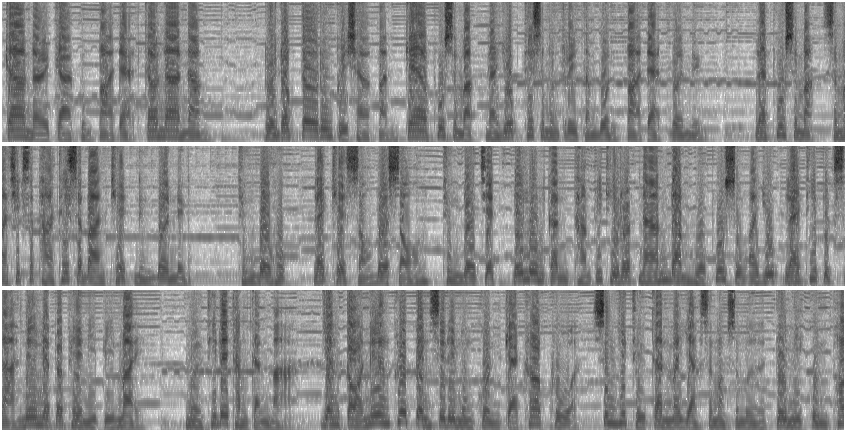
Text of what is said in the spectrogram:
19 นาฬิกากลุ่มป่าแดดก้าวหน้านำ โดยดรรุ่งปรีชาปั่นแก้วผู้สมัครนายกเทศมนตรีตำบลป่าแดดเบอร์หนึ่งและผู้สมัครสมาชิกสภาเทศบาลเขต 1 เบอร์1ถึงเบอร์ 6และเขต 2 เบอร์ 2 ถึงเบอร์ 7 ได้ร่วมกันทำพิธีรดน้ำดำหัวผู้สูงอายุและที่ปรึกษาเนื่องในประเพณีปีใหม่ เมืองที่ได้ทำกันมา ยังต่อเนื่องเพื่อเป็นสิริมงคลแก่ครอบครัว ซึ่งยึดถือกันมาอย่างสม่ำเสมอ โดยมีคุณพ่อ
